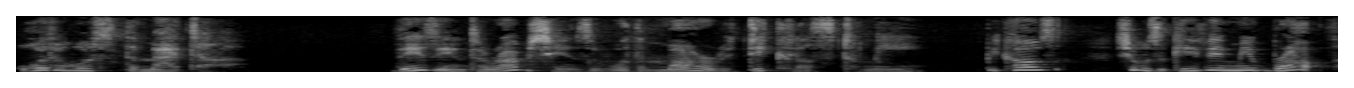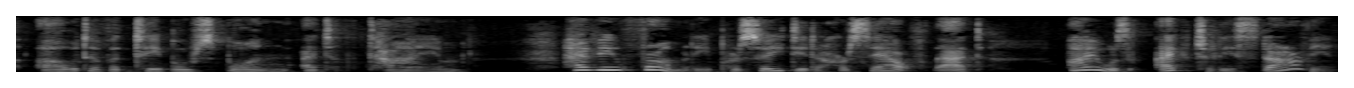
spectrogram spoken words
what was the matter, these interruptions were the more ridiculous to me because she was giving me broth out of a tablespoon at the time, having firmly persuaded herself that I was actually starving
